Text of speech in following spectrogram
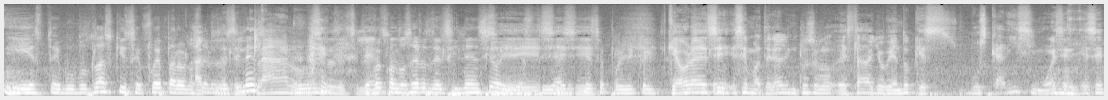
y este Bubuslaski se fue para Los Héroes del Silencio. Claro, Los Héroes del Silencio. Se fue con Los Héroes del Silencio y este, ese proyecto. Que ahora ese, ese material incluso lo estaba yo viendo que es buscadísimo. Ese, ese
